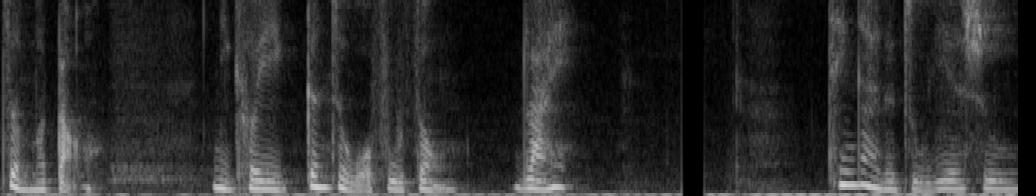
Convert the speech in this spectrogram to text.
怎么祷，你可以跟着我附诵来。亲爱的主耶稣，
